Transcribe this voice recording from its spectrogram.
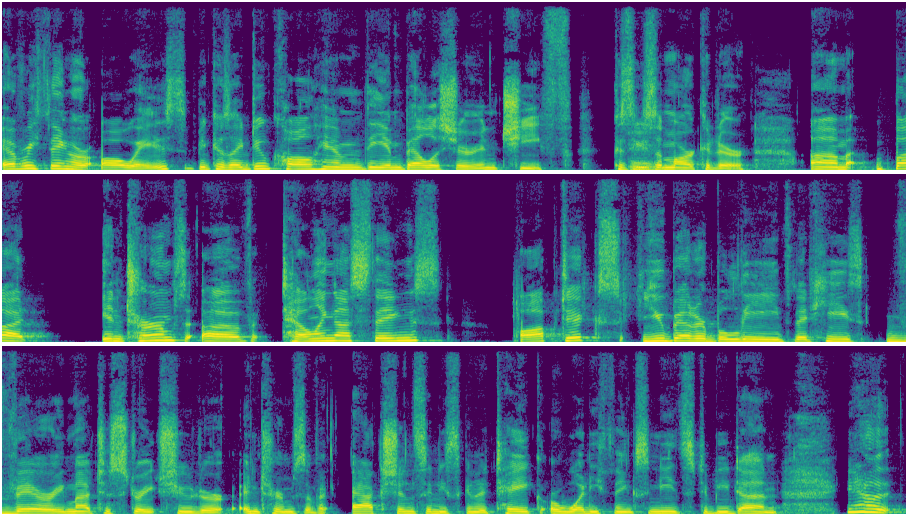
everything or always, because I do call him the embellisher in chief, because he's mm. a marketer. Um, but in terms of telling us things, optics, you better believe that he's very much a straight shooter in terms of actions that he's going to take or what he thinks needs to be done. You know,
